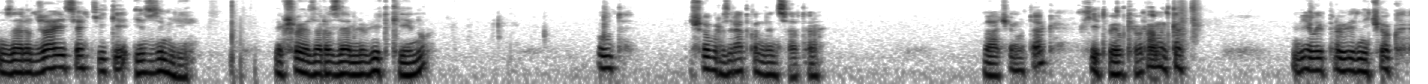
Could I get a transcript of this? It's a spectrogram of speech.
Заряджається тільки із землі. Якщо я зараз землю відкину, от, пішов розряд конденсатора. Бачимо так. Вхід вилки в раменка. Білий провідничок.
